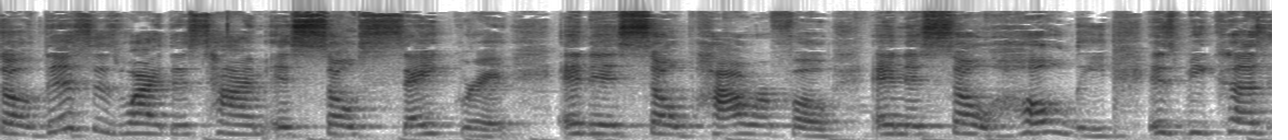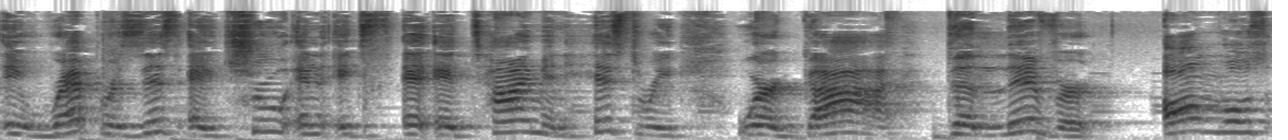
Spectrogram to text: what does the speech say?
So this is why this time is so sacred and is so powerful and is so holy is because it represents a true and a time in history where God delivered almost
